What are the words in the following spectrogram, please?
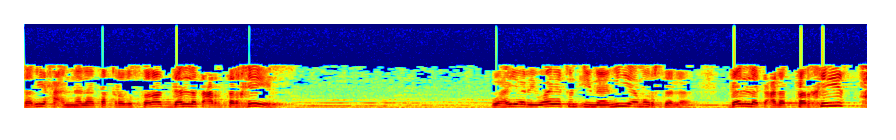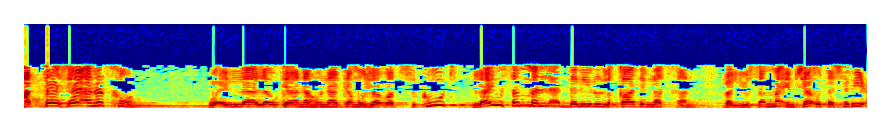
صريحة أن لا تقرب الصلاة دلت على الترخيص. وهي رواية إمامية مرسلة دلت على الترخيص حتى جاء نسخ. وإلا لو كان هناك مجرد سكوت لا يسمى الدليل القادم نسخا بل يسمى إنشاء تشريع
